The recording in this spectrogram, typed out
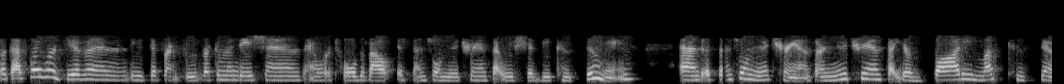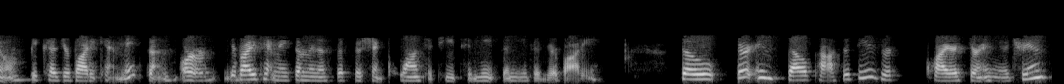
But that's why we're given these different food recommendations and we're told about essential nutrients that we should be consuming. And essential nutrients are nutrients that your body must consume because your body can't make them or your body can't make them in a sufficient quantity to meet the needs of your body. So certain cell processes require certain nutrients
